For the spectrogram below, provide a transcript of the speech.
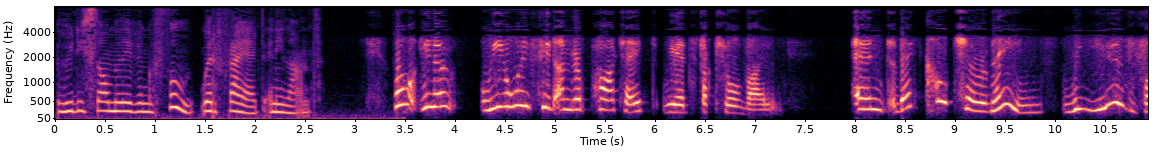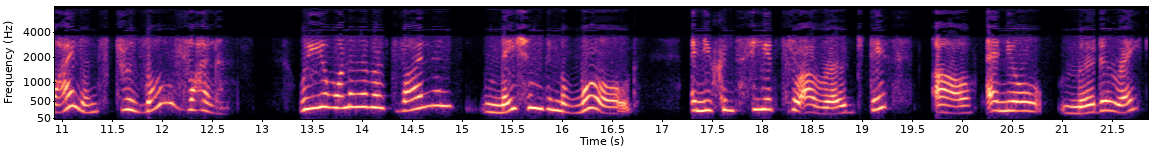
hoe die samelewing voel oor vryheid in die land? Well, you know, we always said under apartheid we had structural violence. And that culture remains. We use violence to resolve violence. We are one of the most violent nations in the world, and you can see it through our road deaths, our annual murder rate,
